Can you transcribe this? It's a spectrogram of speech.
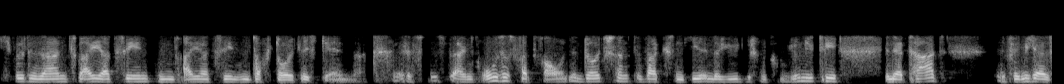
ich würde sagen, zwei Jahrzehnten, drei Jahrzehnten doch deutlich geändert. Es ist ein großes Vertrauen in Deutschland gewachsen, hier in der jüdischen Community. In der Tat, für mich als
